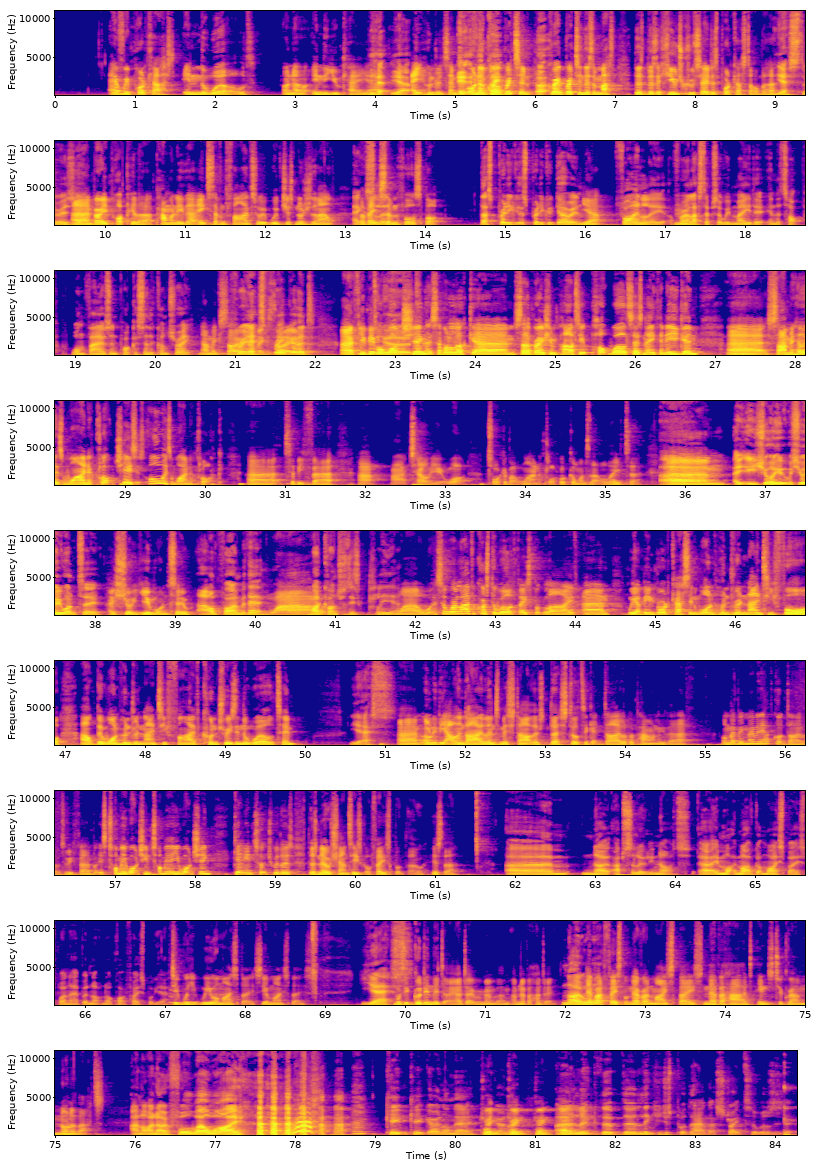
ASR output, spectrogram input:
every podcast in the world. Oh no, in the UK, yeah, Yeah, yeah. 870. Oh no, uh, Great Britain. uh, Great Britain. There's a mass. There's, there's a huge Crusaders podcast out there. Yes, there is. Uh, very popular. Apparently they're 875, so we- we've just nudged them out of 874 spot. That's pretty. That's pretty good going. Yeah. Finally, for our last episode, we made it in the top 1,000 podcasts in the country. I'm excited. Pretty- I'm it's pretty good. Uh, a few people good. watching. Let's have a look. Um, celebration party at Pop World says Nathan Egan. Uh, Simon Hill. It's wine o'clock. Cheers. It's always wine o'clock. Uh, to be fair, uh, I tell you what. Talk about wine o'clock. We'll come on to that later. um, Are you sure you sure you want to? I'm sure you want to. I'm fine with it. Wow. My conscience is clear. Wow. So we're live across the world, Facebook Live. Um, we have been broadcasting 194 out the 195 countries in the world, Tim. Yes. Um, only the Island Islands missed out. They're, they're still to get dial up apparently there. Or maybe maybe they have got dial up to be fair. But is Tommy watching? Tommy, are you watching? Get in touch with us. There's no chance he's got Facebook though, is there? Um, no, absolutely not. Uh, it, might, it might have got MySpace by now, but not not quite Facebook yet. Did, were, you, were you on MySpace? You're MySpace? Yes. Was it good in the day? I don't remember. I've never had it. No, Never well- had Facebook. Never had MySpace. Never had Instagram. None of that. And I know full well why. keep keep going on there. Keep Drink, going on. drink, drink, Uh. Luke, the, the link you just put out, that's straight to us, is it?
